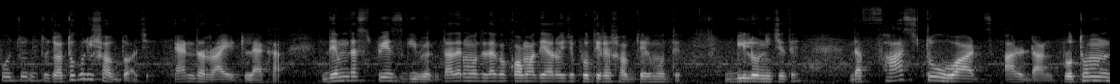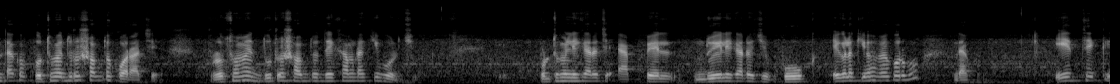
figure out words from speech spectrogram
পর্যন্ত যতগুলি শব্দ আছে অ্যান্ড দ্য রাইট লেখা দেম দ্য স্পেস গিভেন তাদের মধ্যে দেখো কমা দেওয়া রয়েছে প্রতিটা শব্দের মধ্যে বিলো নিচেতে দ্য ফার্স্ট টু ওয়ার্ডস আর ডান প্রথম দেখো প্রথমে দুটো শব্দ করা আছে, প্রথমে দুটো শব্দ দেখে আমরা কি বলছি প্রথমে লেখা রয়েছে অ্যাপেল দুয়ে লেখা রয়েছে বুক এগুলো কীভাবে করব, দেখো এ থেকে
